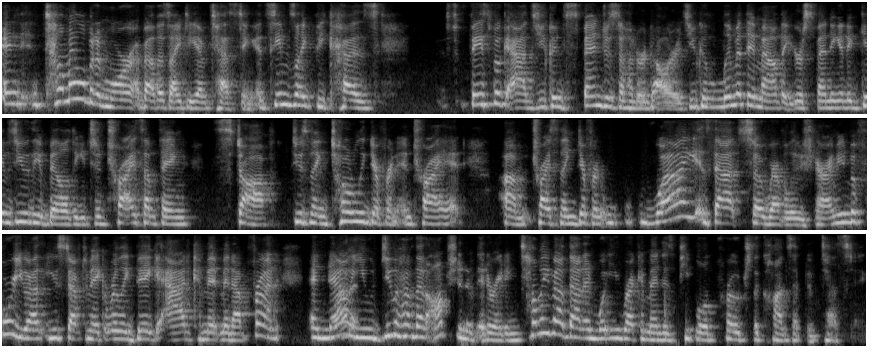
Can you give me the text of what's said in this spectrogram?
And tell me a little bit more about this idea of testing. It seems like because Facebook ads, you can spend just $100. You can limit the amount that you're spending, and it gives you the ability to try something, stop, do something totally different, and try it. Um, try something different. Why is that so revolutionary? I mean, before you used to have to make a really big ad commitment up front, and now you do have that option of iterating. Tell me about that and what you recommend as people approach the concept of testing.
